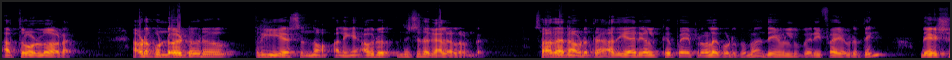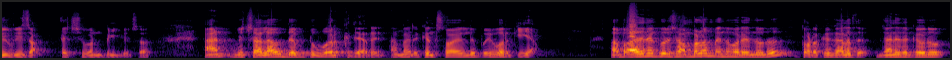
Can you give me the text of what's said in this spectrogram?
അത്ര ഉള്ളൂ അവിടെ. അവിടെ കൊണ്ടുപോയിട്ട് ഒരു ത്രീ ഇയേഴ്സ് എന്നോ അല്ലെങ്കിൽ അവർ നിശ്ചിത കാലയളവുണ്ട്. സാധാരണ അവിടുത്തെ അധികാരികൾക്ക് പേപ്പറുകൾ കൊടുക്കുമ്പോൾ they will verify everything they visa H one B visa and which allow them to work there in American സോയിലിൽ പോയി വർക്ക് ചെയ്യാം. അപ്പോൾ അതിനെക്കുറിച്ച് ശമ്പളം എന്ന് പറയുന്നത് തുടക്കകാലത്ത്. ഞാനിതൊക്കെ ഒരു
